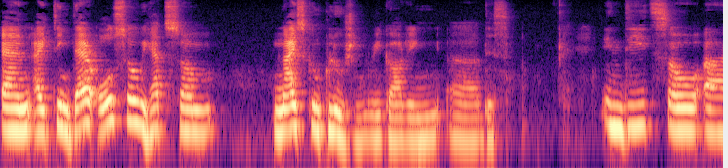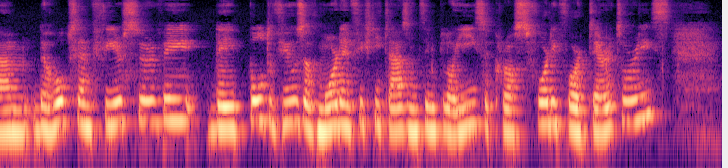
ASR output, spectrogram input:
and I think there also we had some nice conclusion regarding uh, this. Indeed, so um, the Hopes and Fears survey, they polled views of more than 50,000 employees across 44 territories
